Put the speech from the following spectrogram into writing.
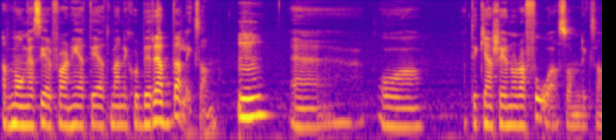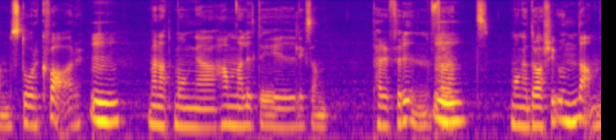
att mångas erfarenhet är att människor blir rädda liksom. Mm. Eh, och att det kanske är några få som liksom står kvar. Mm. Men att många hamnar lite i liksom periferin för Mm. att många drar sig undan.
